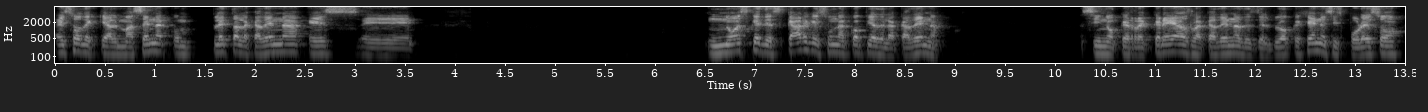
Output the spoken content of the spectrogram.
eso de que almacena completa la cadena es... Eh, no es que descargues una copia de la cadena, sino que recreas la cadena desde el bloque Génesis. Por eso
